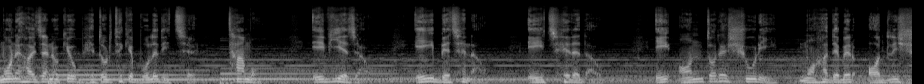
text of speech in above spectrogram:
মনে হয় যেন কেউ ভেতর থেকে বলে দিচ্ছে, থামো, এগিয়ে যাও, এই বেছে নাও, এই ছেড়ে দাও। এই অন্তরের সুরই মহাদেবের অদৃশ্য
